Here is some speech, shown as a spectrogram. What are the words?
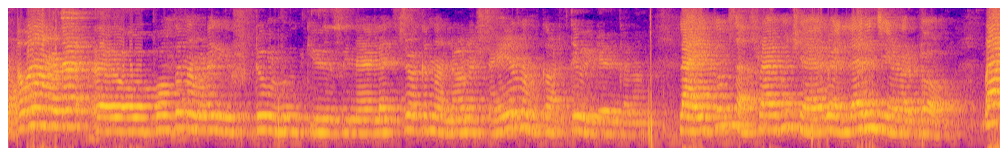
നമ്മുടെ ഒപ്പം നമ്മുടെ ഗിഫ്റ്റും പിന്നെ ലെറ്ററും ഒക്കെ നല്ലോണം ഇഷ്ടമായി. നമുക്ക് അടുത്ത വീഡിയോ എടുക്കണം ലൈക്കും സബ്സ്ക്രൈബും ഷെയറും എല്ലാരും ചെയ്യണം കേട്ടോ. ബൈ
